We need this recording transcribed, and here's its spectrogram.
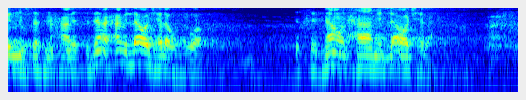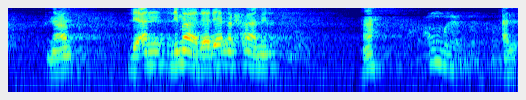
أنه استثنى حامل استثناء الحامل لا وجه له في الواقع. استثناء الحامل لا وجه له. نعم. لأن لماذا؟ لأن الحامل ها؟ عم العدة ال-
